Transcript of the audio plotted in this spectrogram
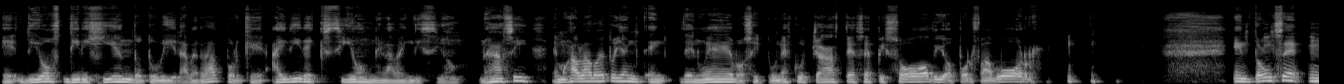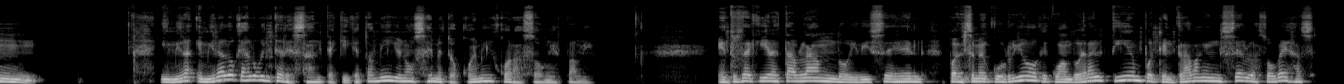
eh, Dios dirigiendo tu vida, ¿verdad? Porque hay dirección en la bendición. ¿No es así? Hemos hablado de esto ya de nuevo. Si tú no escuchaste ese episodio, por favor. Entonces, mm, y mira, y mira lo que es algo interesante aquí, que esto a mí, yo no sé, me tocó en mi corazón esto a mí. Entonces aquí él está hablando y dice él, pues se me ocurrió que cuando era el tiempo en que entraban en celo las ovejas,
